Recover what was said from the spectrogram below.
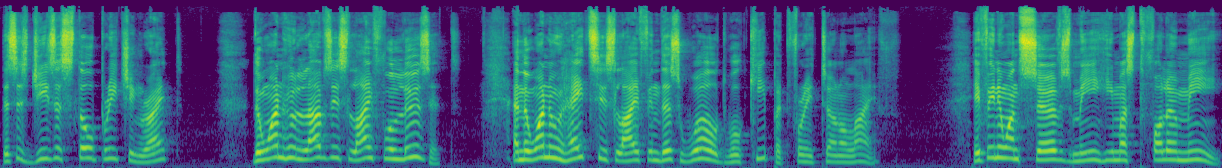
This is Jesus still preaching, right? The one who loves his life will lose it, and the one who hates his life in this world will keep it for eternal life. If anyone serves me, he must follow me.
